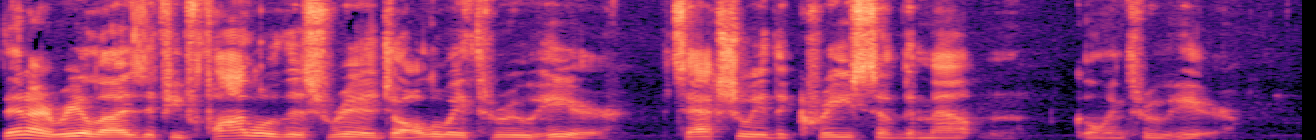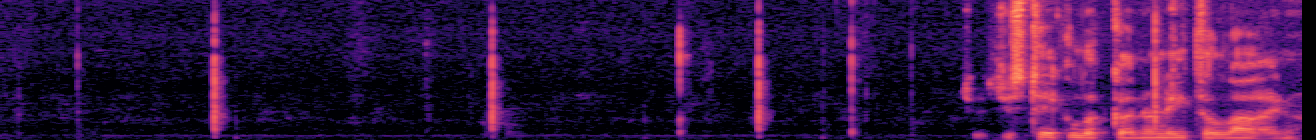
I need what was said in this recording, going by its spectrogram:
Then I realized if you follow this ridge all the way through here, it's actually the crease of the mountain going through here. Just take a look underneath the line.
